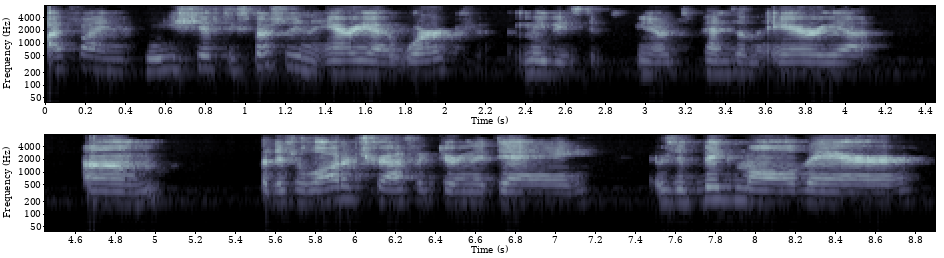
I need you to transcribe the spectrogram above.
I find day shift, especially in the area I work, maybe it's you know it depends on the area, um, but there's a lot of traffic during the day. There's a big mall there.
